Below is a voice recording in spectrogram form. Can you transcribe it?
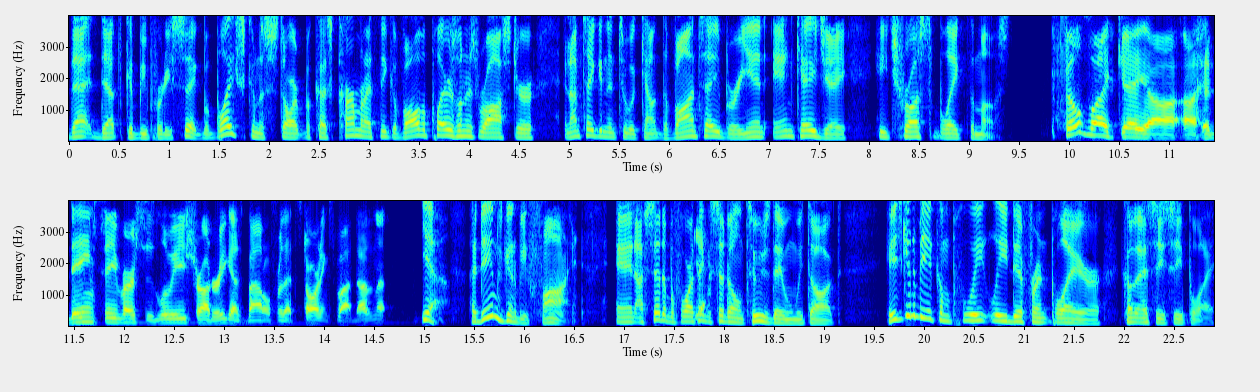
That depth could be pretty sick. But Blake's going to start because Kermit, I think, of all the players on his roster, and I'm taking into account Devontae, Breein, and KJ, he trusts Blake the most feels like a, uh, a Khadim Sy versus Luis Rodriguez battle for that starting spot, doesn't it? Yeah, Khadim's going to be fine. And I've said it before. I think yeah. I said it on Tuesday when we talked. He's going to be a completely different player come SEC play.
